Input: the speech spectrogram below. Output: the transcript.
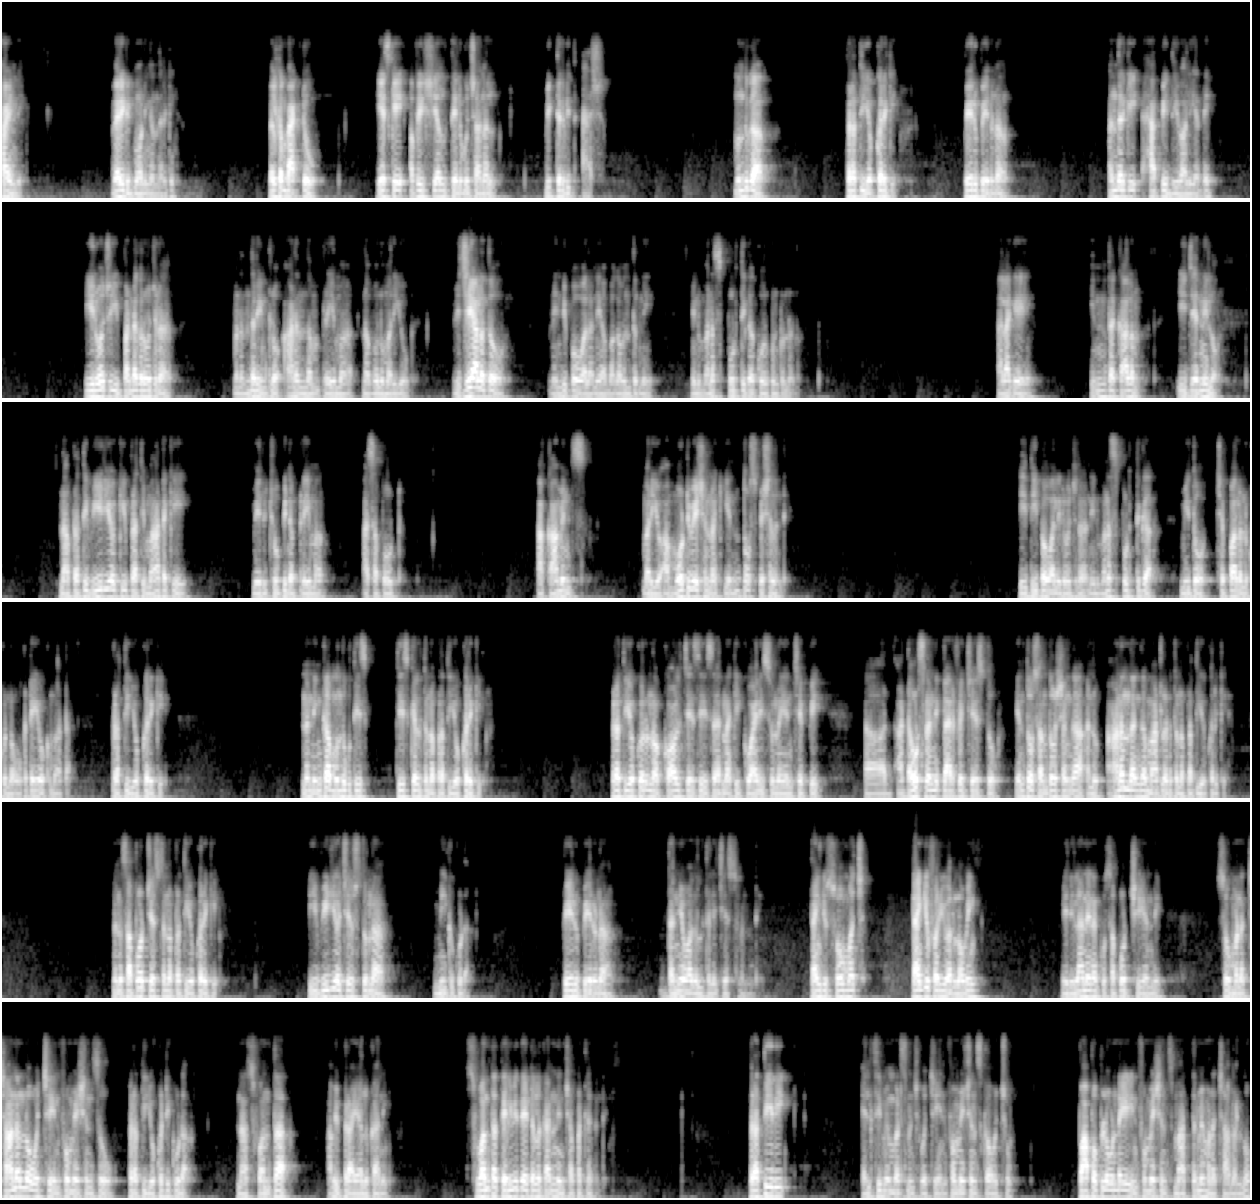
Hi అండి. Very good morning అందరికీ. Welcome back to SK official Telugu channel victor with Yash ముందుగా ప్రతి ఒక్కరికి పేరు పేరున అందరికీ హ్యాపీ దివాళీ అండి. ఈరోజు ఈ పండగ రోజున మనందరి ఇంట్లో ఆనందం ప్రేమ నవ్వులు మరియు విజయాలతో నిండిపోవాలని ఆ భగవంతుణ్ణి నేను మనస్ఫూర్తిగా కోరుకుంటున్నాను. అలాగే ఇంతకాలం ఈ జర్నీలో నా ప్రతి వీడియోకి ప్రతి మాటకి మీరు చూపిన ప్రేమ ఆ సపోర్ట్ ఆ కామెంట్స్ మరియు ఆ మోటివేషన్ నాకు ఎంతో స్పెషల్ అండి. ఈ దీపావళి రోజున నేను మనస్ఫూర్తిగా మీతో చెప్పాలనుకున్న ఒకటే ఒక మాట. ప్రతి ఒక్కరికి నన్ను ఇంకా ముందుకు తీస్ తీసుకెళ్తున్న ప్రతి ఒక్కరికి. ప్రతి ఒక్కరు నాకు కాల్ చేసి సార్ నాకు ఈ క్వైరీస్ ఉన్నాయని చెప్పి ఆ, ఆ డౌట్స్ అన్ని క్లారిఫై చేస్తూ ఎంతో సంతోషంగా అను ఆనందంగా మాట్లాడుతున్న ప్రతి ఒక్కరికి. నన్ను సపోర్ట్ చేస్తున్న ప్రతి ఒక్కరికి. ఈ వీడియో చేస్తున్న మీకు కూడా. పేరు పేరున ధన్యవాదాలు తెలియజేస్తున్నానండి thank you so much. Thank you for your loving మీరు ఇలానే నాకు సపోర్ట్ చేయండి. సో మన ఛానల్లో వచ్చే ఇన్ఫర్మేషన్స్ ప్రతి ఒక్కటి కూడా నా స్వంత అభిప్రాయాలు కానీ స్వంత తెలివితేటలు కానీ నేను చెప్పట్లేదండి. ప్రతిదీ ఎల్సీ మెంబర్స్ నుంచి వచ్చే ఇన్ఫర్మేషన్స్ కావచ్చు. పాపప్లో ఉండే ఇన్ఫర్మేషన్స్ మాత్రమే మన ఛానల్లో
